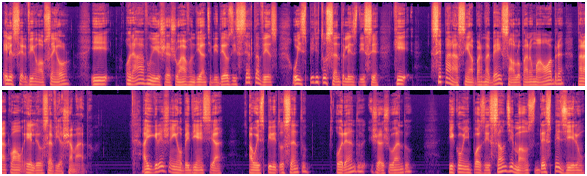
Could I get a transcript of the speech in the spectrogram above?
Eles serviam ao Senhor e oravam e jejuavam diante de Deus, e certa vez o Espírito Santo lhes disse que separassem a Barnabé e Saulo para uma obra para a qual ele os havia chamado. A igreja, em obediência ao Espírito Santo, orando, jejuando e com imposição de mãos despediram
